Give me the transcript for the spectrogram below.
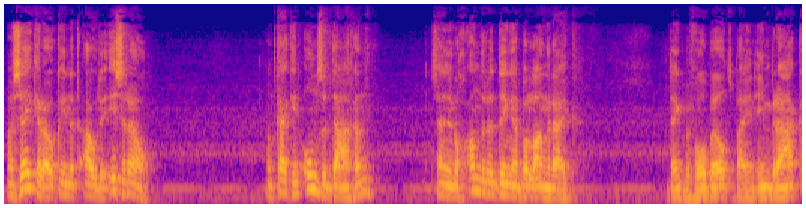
maar zeker ook in het oude Israël. Want kijk, in onze dagen zijn er nog andere dingen belangrijk. Denk bijvoorbeeld bij een inbraak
